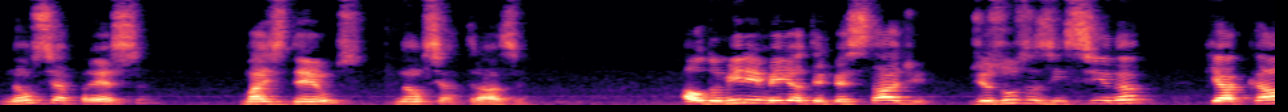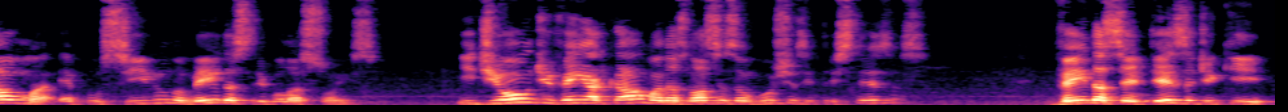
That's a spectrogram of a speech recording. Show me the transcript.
não se apressa, mas Deus não se atrasa. Ao dormir em meio à tempestade, Jesus nos ensina que a calma é possível no meio das tribulações. E de onde vem a calma nas nossas angústias e tristezas? Vem da certeza de que,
